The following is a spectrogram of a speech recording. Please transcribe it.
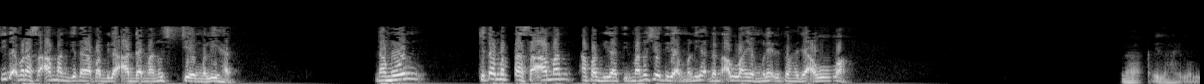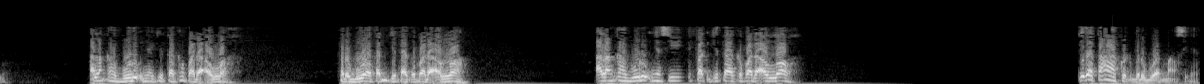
Tidak merasa aman kita apabila ada manusia yang melihat. Namun, kita merasa aman apabila manusia tidak melihat dan Allah yang melihat itu hanya Allah. La ilaha illallah. Alangkah buruknya kita kepada Allah. Perbuatan kita kepada Allah. Alangkah buruknya sifat kita kepada Allah. Kita takut berbuat maksiat.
